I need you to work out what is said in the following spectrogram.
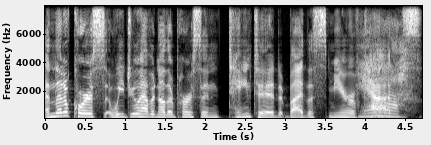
and then of course we do have another person tainted by the smear of Yeah. cats.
